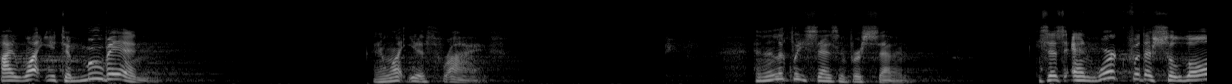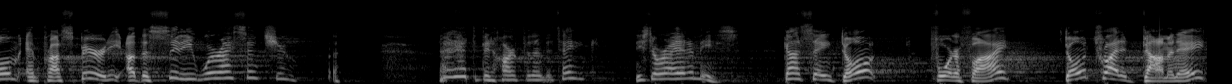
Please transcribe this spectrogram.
I want you to move in. And I want you to thrive. And then look what he says in verse 7. He says, And work for the shalom and prosperity of the city where I sent you. that had to have been hard for them to take. These are our enemies. God's saying, don't fortify, don't try to dominate,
